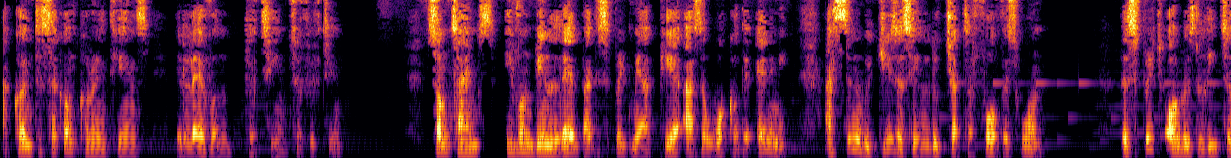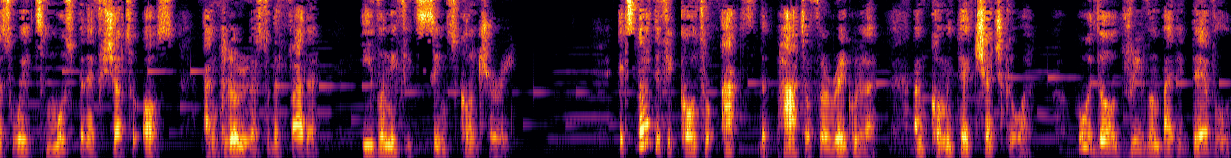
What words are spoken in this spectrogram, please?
according to 2 Corinthians 11 13 to 15. Sometimes, even being led by the Spirit may appear as the work of the enemy, as seen with Jesus in Luke chapter 4, verse 1. The Spirit always leads us where it's most beneficial to us and glorious to the Father, even if it seems contrary. It's not difficult to act the part of a regular and committed churchgoer who, though driven by the devil,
